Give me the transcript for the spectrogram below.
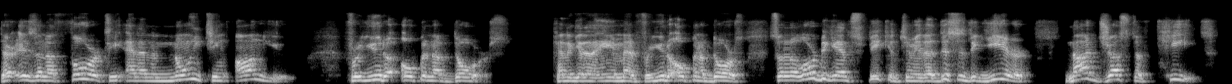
there is an authority and an anointing on you for you to open up doors. Can I get an amen? For you to open up doors. So the Lord began speaking to me that this is the year, not just of keys,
